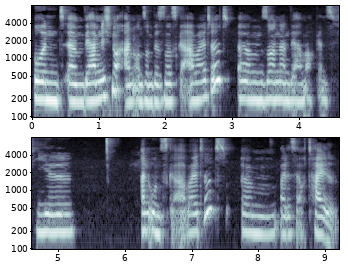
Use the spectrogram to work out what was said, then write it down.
Und ähm, wir haben nicht nur an unserem Business gearbeitet, ähm, sondern wir haben auch ganz viel an uns gearbeitet, ähm, weil das ja auch Teil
